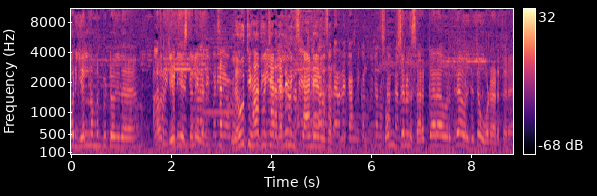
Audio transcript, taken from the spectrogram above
ಅವ್ರು ಎಲ್ಲಿ ನಮ್ಮನ್ನು ಬಿಟ್ಟು ಹೋಗಿದ್ದಾರೆ? ಅವ್ರು J D S love jihad ವಿಚಾರದಲ್ಲಿ ನಿಮ್ ಸ್ಟ್ಯಾಂಡ್ ಏನು ಸರ್? ಫಂಕ್ಷನ್ ಸರ್ಕಾರ ಅವ್ರದ್ದೇ ಅವ್ರ ಜೊತೆ ಓಡಾಡ್ತಾರೆ.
